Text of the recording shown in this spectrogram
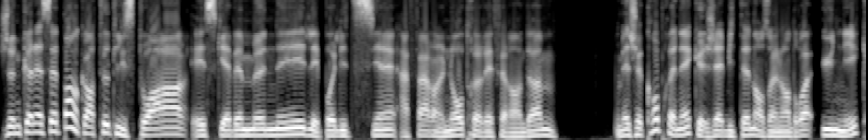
Je ne connaissais pas encore toute l'histoire et ce qui avait mené les politiciens à faire un autre référendum, mais je comprenais que j'habitais dans un endroit unique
